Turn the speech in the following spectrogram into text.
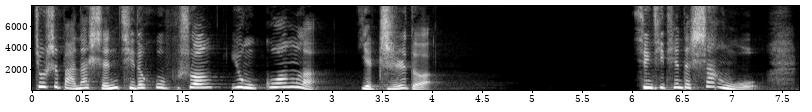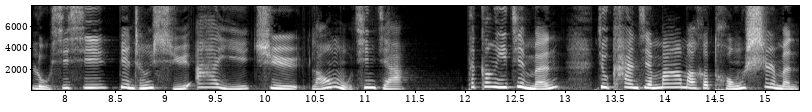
就是把那神奇的护肤霜用光了也值得。星期天的上午，鲁西西变成徐阿姨去老母亲家。她刚一进门，就看见妈妈和同事们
